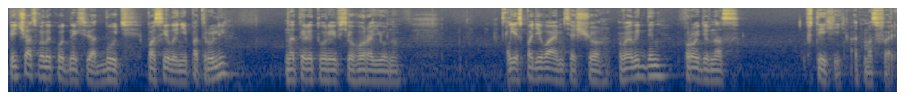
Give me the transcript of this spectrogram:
Під час великодних свят будуть посилені патрулі на території всього району. І сподіваємося, що Великдень пройде в нас в тихій атмосфері.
